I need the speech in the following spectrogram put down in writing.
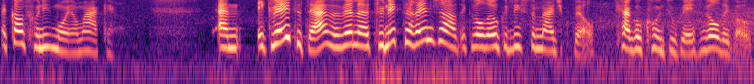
Ik kan het gewoon niet mooier maken. En ik weet het, hè. We willen, toen ik daarin zat, ik wilde ook het liefst een magic pill. Ga ik ook gewoon toegeven, wilde ik ook.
